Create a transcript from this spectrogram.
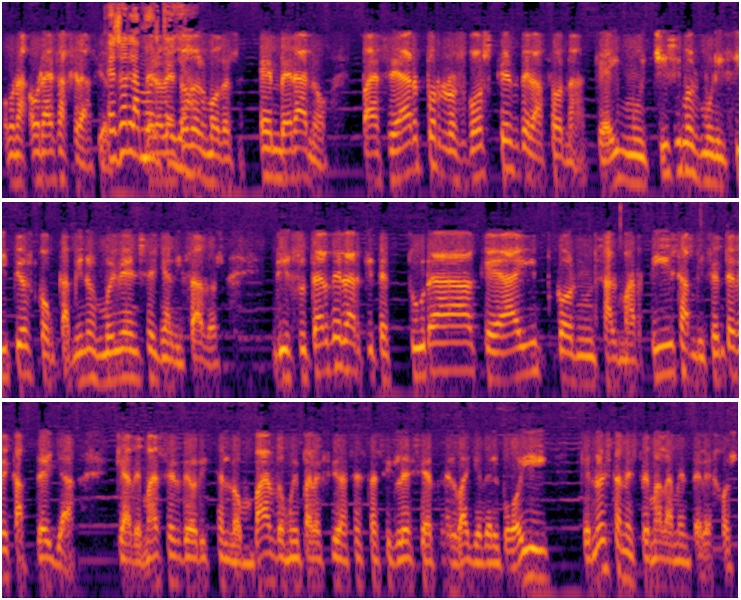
Una, una- una exageración. Eso es la muerte Pero de ya. todos modos, en verano pasear por los bosques de la zona, que hay muchísimos municipios con caminos muy bien señalizados. Disfrutar de la arquitectura que hay con San Martí, San Vicente de Capdella, que además es de origen lombardo, muy parecidas a estas iglesias del Valle del Boí, que no están extremadamente lejos.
